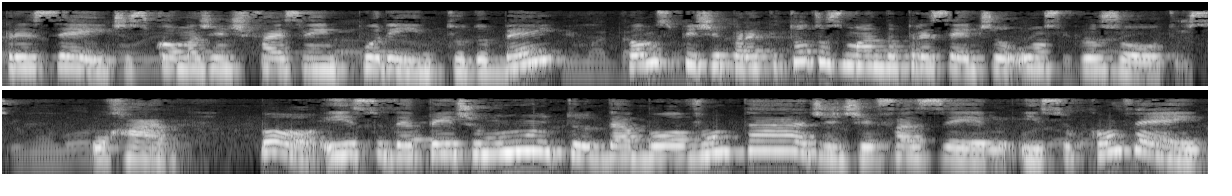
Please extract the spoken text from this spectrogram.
presentes como a gente faz em Purim, tudo bem? Vamos pedir para que todos mandem presentes uns para os outros. O Rav, Bom, isso depende muito da boa vontade de fazê-lo. Isso convém.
